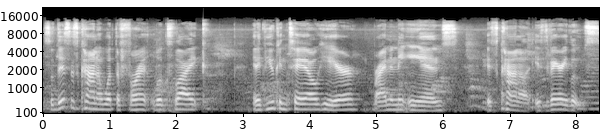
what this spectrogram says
So this is kind of what the front looks like. And if you can tell here, right in the ends, it's kind of, it's very loose.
